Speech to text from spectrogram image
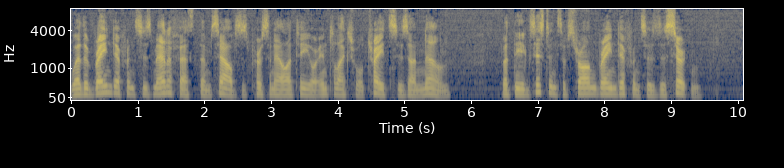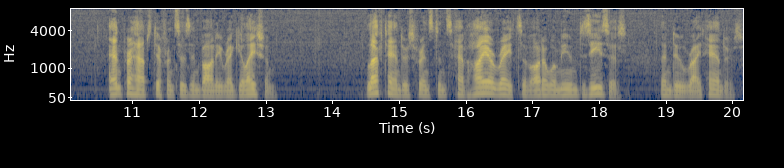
Whether brain differences manifest themselves as personality or intellectual traits is unknown, but the existence of strong brain differences is certain, and perhaps differences in body regulation. Left handers, for instance, have higher rates of autoimmune diseases than do right handers.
